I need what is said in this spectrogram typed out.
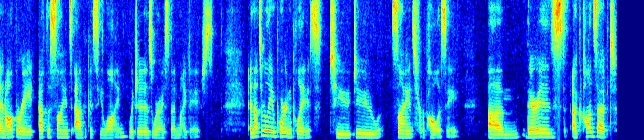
and operate at the science advocacy line, which is where I spend my days. And that's a really important place to do science for policy um, there is a concept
